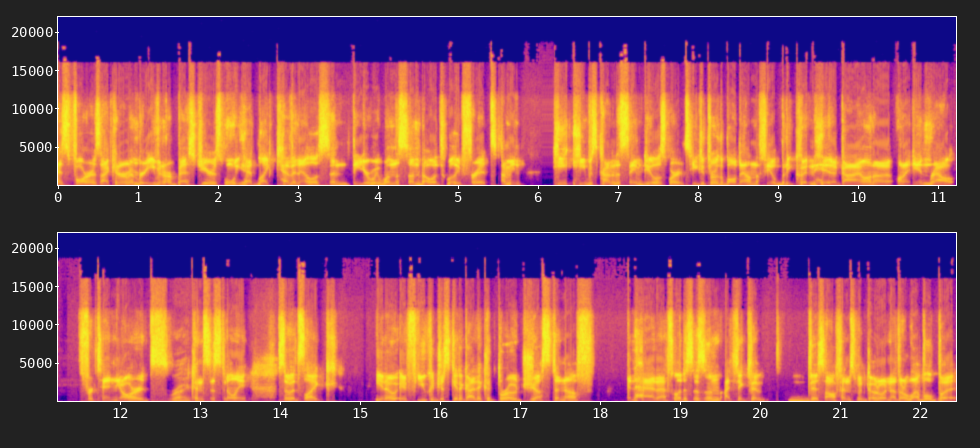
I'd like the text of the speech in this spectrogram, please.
as far as I can remember. Even our best years when we had like Kevin Ellison, the year we won the Sun Belt with Willie Fritz. I mean, he he was kind of the same deal as Werts. He could throw the ball down the field, but he couldn't hit a guy on a on an in route for ten yards Right. consistently. So it's like, you know, if you could just get a guy that could throw just enough and had athleticism, I think that this offense would go to another level. But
